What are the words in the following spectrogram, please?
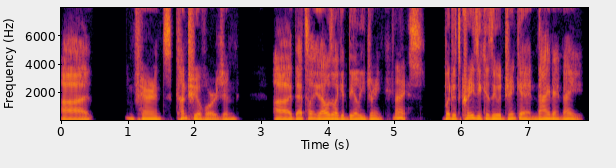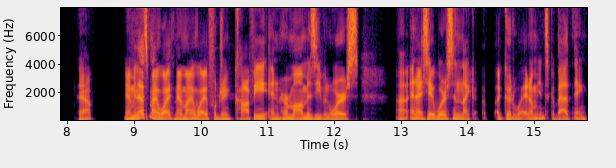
uh, parents' country of origin, uh, that's like that was like a daily drink. Nice. But it's crazy because they would drink it at nine at night. Yeah. I mean, that's my wife, man. My wife will drink coffee, and her mom is even worse. Uh, and I say worse in like a good way. I don't mean it's like a bad thing.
